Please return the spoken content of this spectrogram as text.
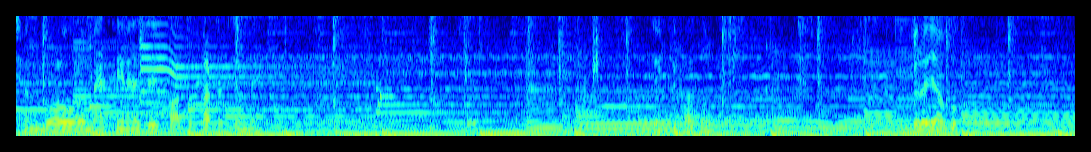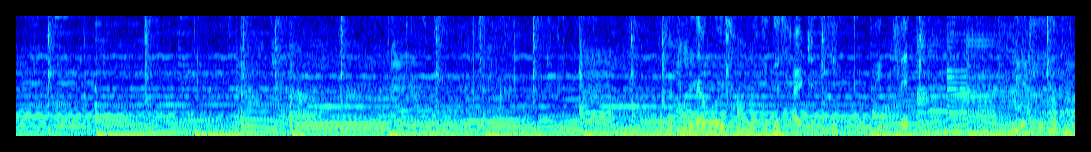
ভীষণ বড় বড় মেশিন আছে পাথর কাটার জন্য। দেখতে থাকুন। ভিতরে যাব। আমরা যাব ওই সামনের দিকে সাইডের দিকটা দেখতে। দেখতে থাকুন।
